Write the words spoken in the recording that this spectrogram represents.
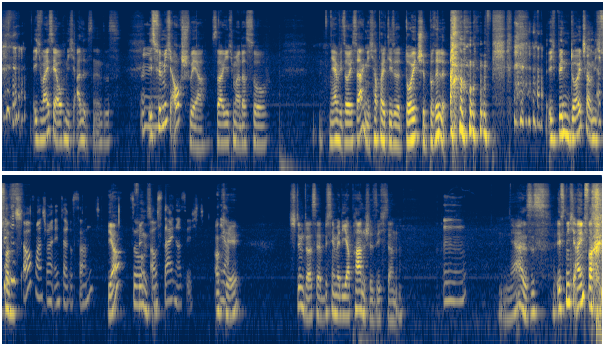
ich weiß ja auch nicht alles. Ne? Das mhm. ist für mich auch schwer, sage ich mal, das so. Ja, wie soll ich sagen? Ich habe halt diese deutsche Brille. ich bin Deutscher und ich finde ich auch manchmal interessant. Ja? So aus deiner Sicht. Okay. Ja. Stimmt, du hast ja ein bisschen mehr die japanische Sicht dann. Mhm. Ja, es ist, ist nicht einfach.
